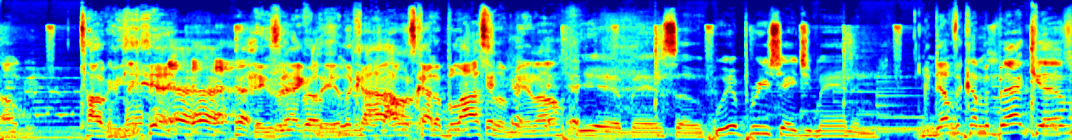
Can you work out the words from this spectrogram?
talking. talking, yeah, exactly. Look how I was kind of blossom, you know. Yeah, man. So we appreciate you, man, and You definitely coming back, Kev.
